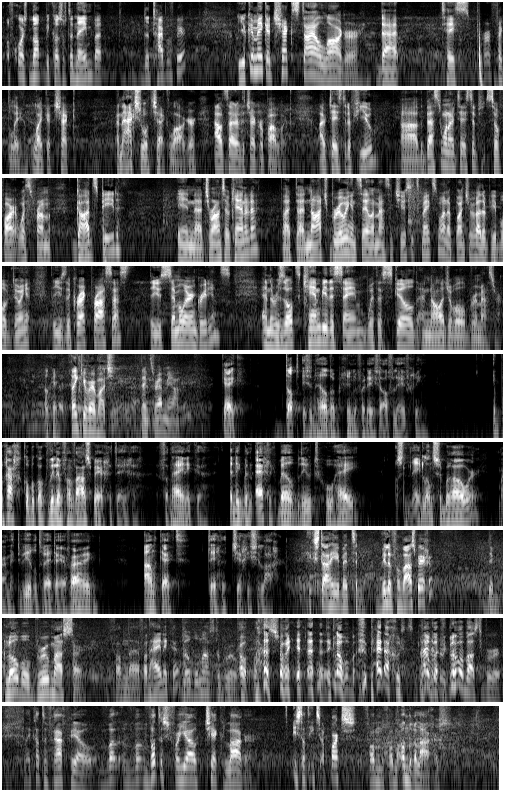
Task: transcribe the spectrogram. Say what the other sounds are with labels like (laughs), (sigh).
Of course, not because of the name, but the type of beer. You can make a Czech style lager that tastes perfectly like a Czech, an actual Czech lager outside of the Czech Republic. I've tasted a few. Uh, the best one I've tasted so far was from Godspeed in uh, Toronto, Canada. But uh, Notch Brewing in Salem, Massachusetts makes one. A bunch of other people are doing it. They use the correct process, they use similar ingredients, and the results can be the same with a skilled and knowledgeable brewmaster. Okay, thank you very much. Thanks for having me on. Kijk, dat is een helder begin voor deze aflevering. In Praag kom ik ook Willem van Waasbergen tegen, van Heineken. En ik ben eigenlijk wel benieuwd hoe hij, als Nederlandse brouwer, maar met wereldwijde ervaring, aankijkt tegen het Tsjechische lager. Ik sta hier met eh, Willem van Waasbergen, de Global Brewmaster van, eh, van Heineken. Global Master Brewer. Oh, (laughs) sorry. (laughs) Global, bijna goed. Global, Global Master Brewer. Ik had een vraag voor jou. Wat, wat, is voor jou Czech lager? Is dat iets aparts van, van andere lagers?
